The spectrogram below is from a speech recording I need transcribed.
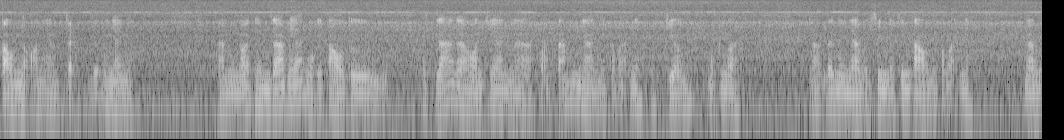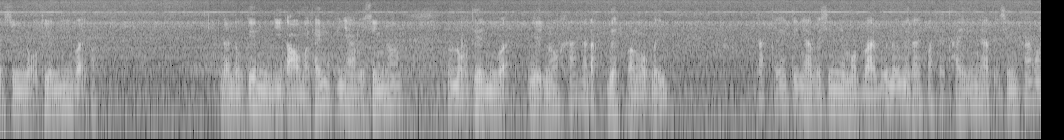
tàu nhỏ này chạy rất là nhanh. À, mình nói thêm giá vé của cái tàu từ Bạch giá ra Hòn Tre là khoảng 80 ngàn nha các bạn nhé một chiều nhé một người. Đó đây là nhà vệ sinh ở trên tàu nha các bạn nhé. Nhà vệ sinh lộ thiên như vậy thôi. Lần đầu tiên mình đi tàu mà thấy một cái nhà vệ sinh nó nó lộ thiên như vậy nhìn nó khá là đặc biệt và ngộ nghĩnh. Các cái cái nhà vệ sinh này một vài bữa nữa người ta có thể thay cái nhà vệ sinh khác đó.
